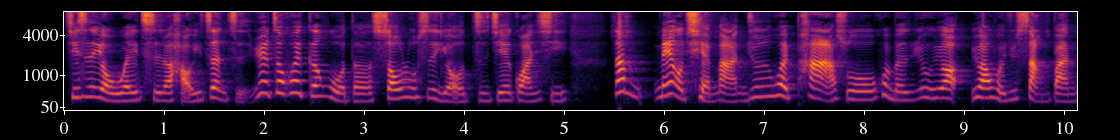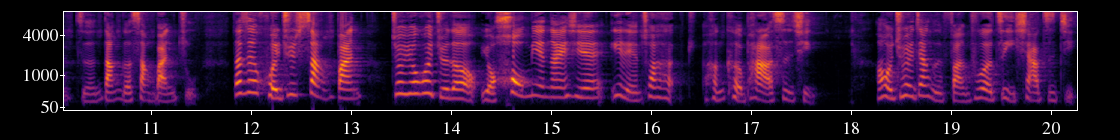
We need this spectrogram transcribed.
其实有维持了好一阵子，因为这会跟我的收入是有直接关系。那没有钱嘛，你就是会怕说会不会又又要又要回去上班，只能当个上班族。但是回去上班，就又会觉得有后面那一些一连串很很可怕的事情，然后我就会这样子反复的自己吓自己，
